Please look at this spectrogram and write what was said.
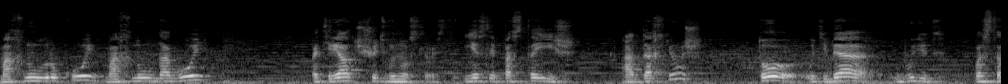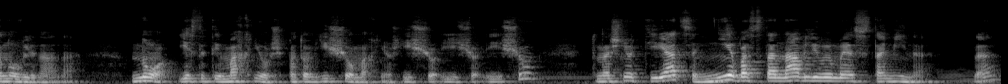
Махнул рукой, махнул ногой, потерял чуть-чуть выносливости. Если постоишь, отдохнешь, то у тебя будет восстановлена она. Но если ты махнешь, потом еще махнешь, еще еще еще, то начнет теряться невосстанавливаемая стамина. Да?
